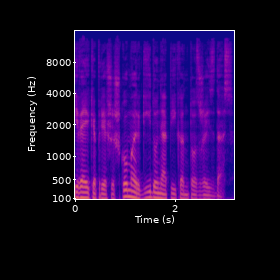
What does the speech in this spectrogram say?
įveikia priešiškumą ir gydo neapykantos žaizdas.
